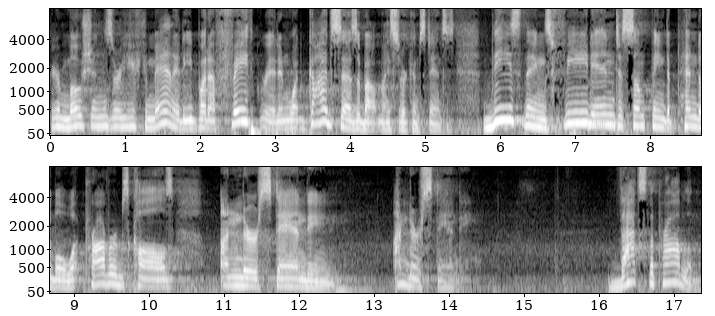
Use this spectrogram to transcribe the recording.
your emotions, or your humanity, but a faith grid in what God says about my circumstances. These things feed into something dependable, what Proverbs calls understanding. Understanding. That's the problem.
